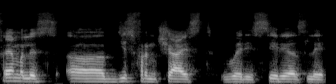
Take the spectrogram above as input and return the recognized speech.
families uh, disfranchised very seriously.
